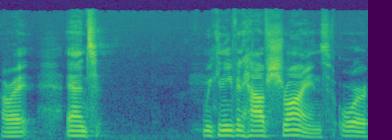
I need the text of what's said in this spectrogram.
All right? And we can even have shrines or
